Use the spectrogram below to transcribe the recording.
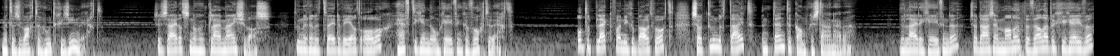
met de zwarte hoed gezien werd. Ze zei dat ze nog een klein meisje was toen er in de Tweede Wereldoorlog heftig in de omgeving gevochten werd. Op de plek waar nu gebouwd wordt, zou toen der tijd een tentenkamp gestaan hebben. De leidinggevende zou daar zijn mannen het bevel hebben gegeven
